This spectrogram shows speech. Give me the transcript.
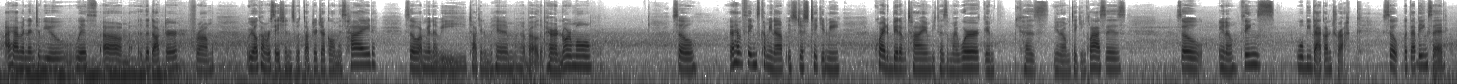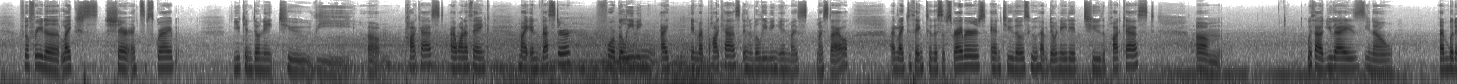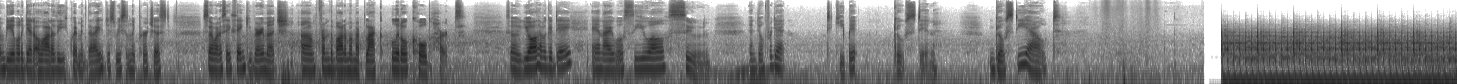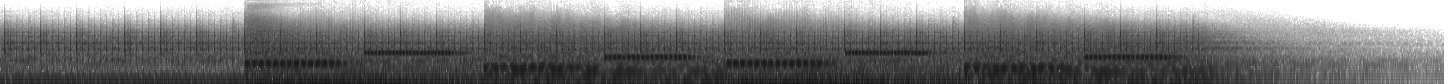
I have an interview with um, the doctor from Real Conversations with Dr. Jekyll and Miss Hyde. So I'm going to be talking to him about the paranormal. So I have things coming up. It's just taking me quite a bit of time because of my work and because, you know, I'm taking classes. So, you know, things will be back on track. So, with that being said, feel free to like, share, and subscribe. You can donate to the um, podcast. I want to thank my investor for believing I in my podcast and believing in my my style. I'd like to thank to the subscribers and to those who have donated to the podcast. Um, without you guys, you know, I wouldn't be able to get a lot of the equipment that I just recently purchased. So I want to say thank you very much um, from the bottom of my black little cold heart. So you all have a good day, and I will see you all soon. And don't forget to keep it ghosting. Ghosty out.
